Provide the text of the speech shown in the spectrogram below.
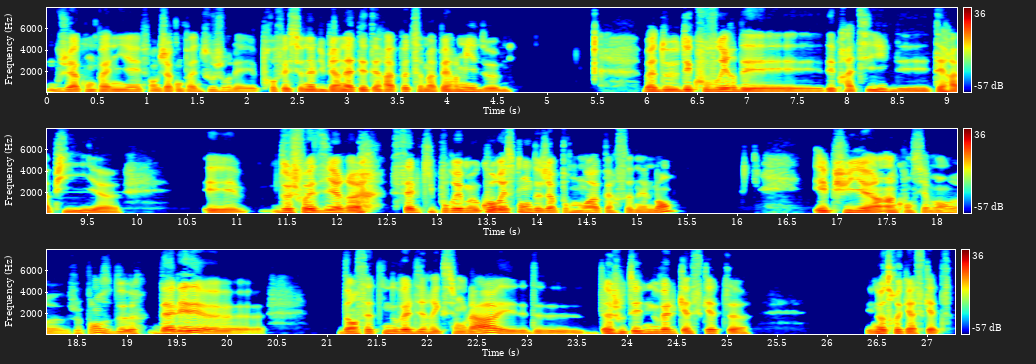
où j'ai accompagné, enfin où j'accompagne toujours les professionnels du bien-être, les thérapeutes, ça m'a permis de bah, découvrir des, pratiques, des thérapies euh, et de choisir celles qui pourraient me correspondre déjà pour moi personnellement. Et puis inconsciemment, je pense d'aller dans cette nouvelle direction-là et d'ajouter une nouvelle casquette, euh, une autre casquette,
